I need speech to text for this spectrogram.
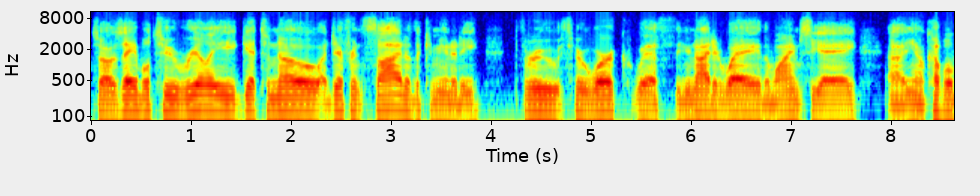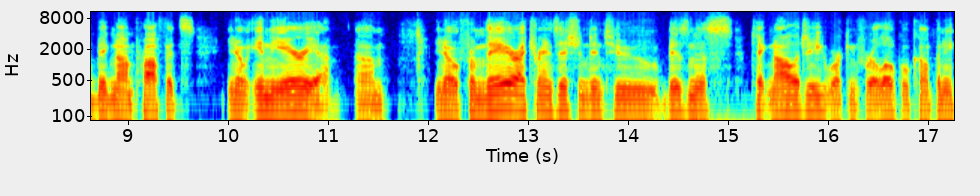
So I was able to really get to know a different side of the community through through work with the United Way, the YMCA, uh, you know, a couple of big nonprofits, you know, in the area. Um, you know, from there I transitioned into business technology, working for a local company.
